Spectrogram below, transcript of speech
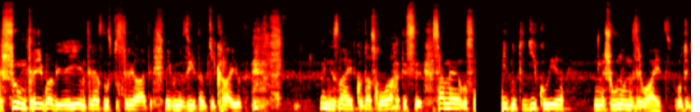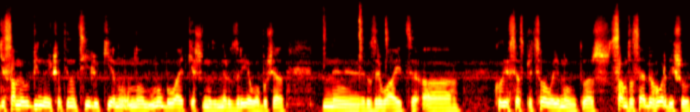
Шум тої баби Яги, інтересно спостерігати, як вони звідти тікають. Вони знають, куди сховатися. Саме основне обідно тоді, коли що воно не зривається. От тоді саме обідно, якщо ти на цілю кинув, воно, ну, буває таке, що не, не розрив або ще не розривається. А коли все спрацьовує, ну, то аж сам за себе гордий, що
